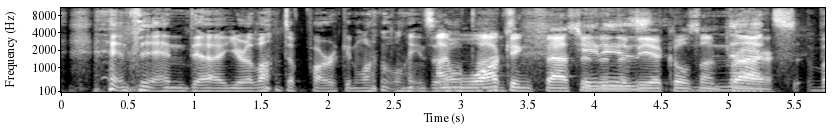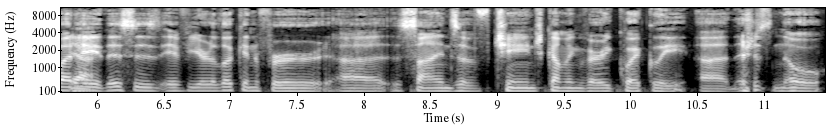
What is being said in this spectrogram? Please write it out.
and and uh, you're allowed to park in one of the lanes. At I'm all times. walking faster It than the vehicles on nuts. But Yeah. hey, this is if you're looking for uh, signs of change coming very quickly. Uh, there's no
